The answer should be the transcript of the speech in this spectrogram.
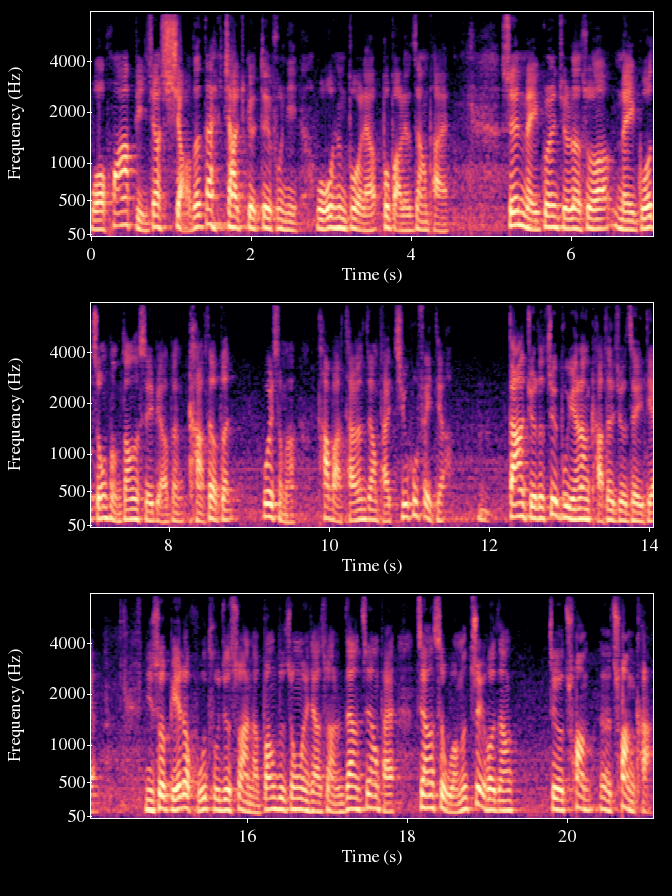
我花比较小的代价就可以对付你，我为什么不保留不保留这张牌？所以美国人觉得说，美国总统当中谁比较笨？卡特笨。为什么？他把台湾这张牌几乎废掉。大家觉得最不原谅卡特就是这一点。你说别的糊涂就算了，帮助中国一下算了，但这张牌，这张是我们最后张这个创呃创卡，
